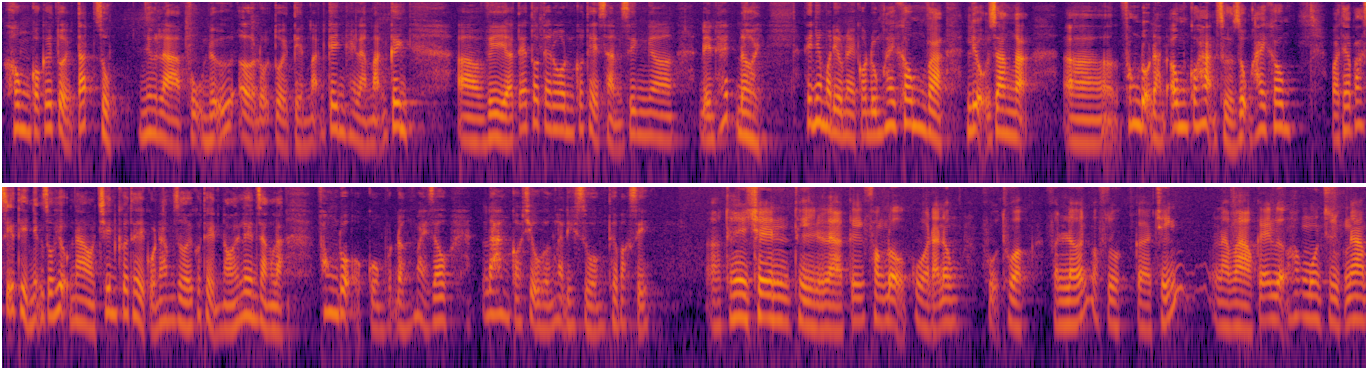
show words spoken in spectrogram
không có cái tuổi tắt dục như là phụ nữ ở độ tuổi tiền mãn kinh hay là mãn kinh à, vì à, testosterone có thể sản sinh à, đến hết đời. Thế nhưng mà điều này có đúng hay không và liệu rằng ạ à, phong độ đàn ông có hạn sử dụng hay không? Và theo bác sĩ thì những dấu hiệu nào trên cơ thể của nam giới có thể nói lên rằng là phong độ của một đấng mày dâu đang có chiều hướng là đi xuống thưa bác sĩ? À, thế trên thì là cái phong độ của đàn ông phụ thuộc phần lớn và phụ thuộc à, chính là vào cái lượng hormone sinh dục nam.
